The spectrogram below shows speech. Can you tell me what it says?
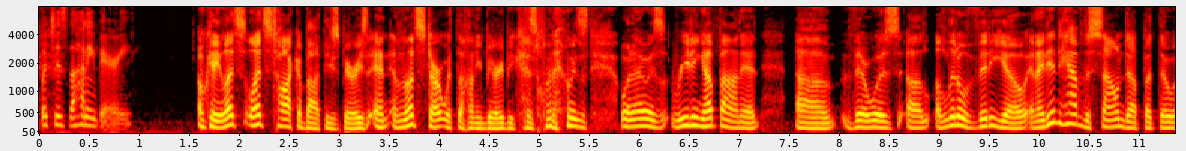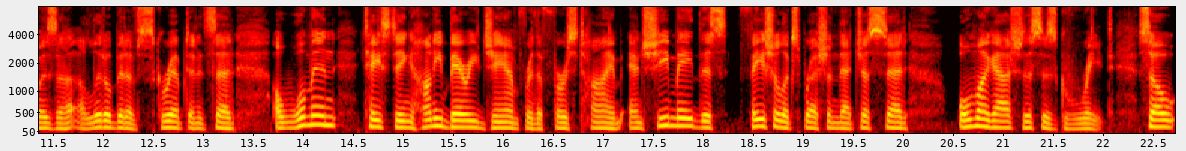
which is the honeyberry. Okay, let's let's talk about these berries, and, and let's start with the honeyberry because when I was when I was reading up on it, uh, there was a, a, little video, and I didn't have the sound up, but there was a, a, little bit of script, and it said a woman tasting honeyberry jam for the first time, and she made this facial expression that just said, "Oh my gosh, this is great!" So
